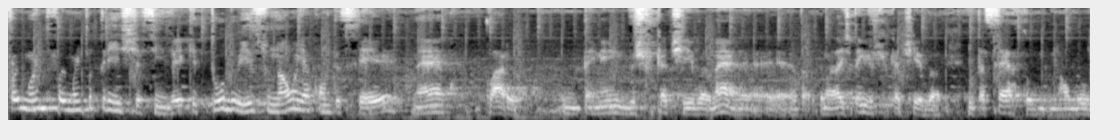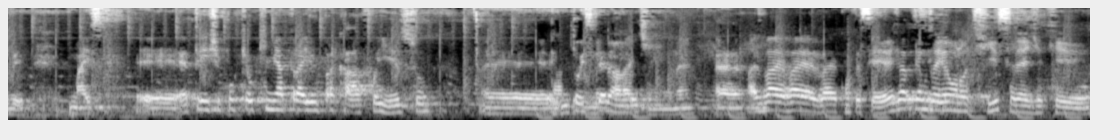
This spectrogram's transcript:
foi muito foi muito triste assim ver que tudo isso não ia acontecer, né? Claro, não tem nem justificativa, né? É, na verdade tem justificativa e tá certo, ao meu ver. Mas é, é triste porque o que me atraiu para cá foi isso. É, tá estou esperando. Né? É. Mas vai, vai, vai acontecer. Já temos aí uma notícia né, de que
